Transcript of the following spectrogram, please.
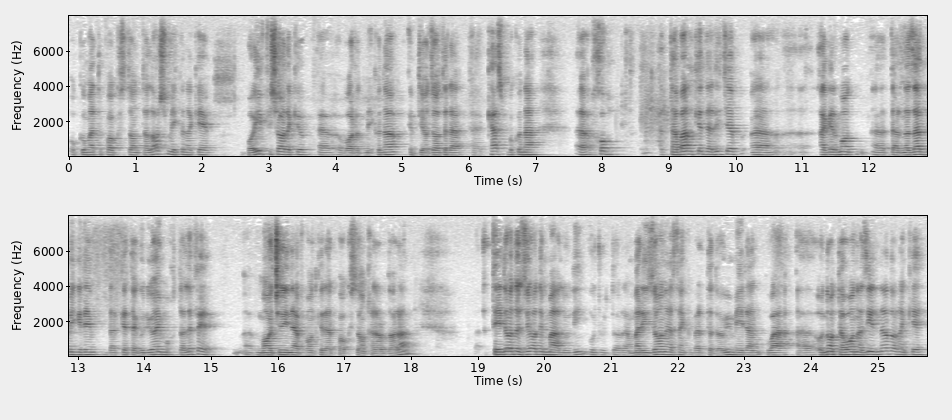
حکومت پاکستان تلاش می‌کنه که با این فشار که وارد می‌کنه امتیازات را کسب بکنه. خب طبعا که در اینجا اگر ما در نظر بگیریم در کتگوری های مختلف مهاجرین افغان که در پاکستان قرار دارند تعداد زیاد معلولین وجود دارن مریضان هستن که بر تداوی میرن و اونا توان از این ندارن که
